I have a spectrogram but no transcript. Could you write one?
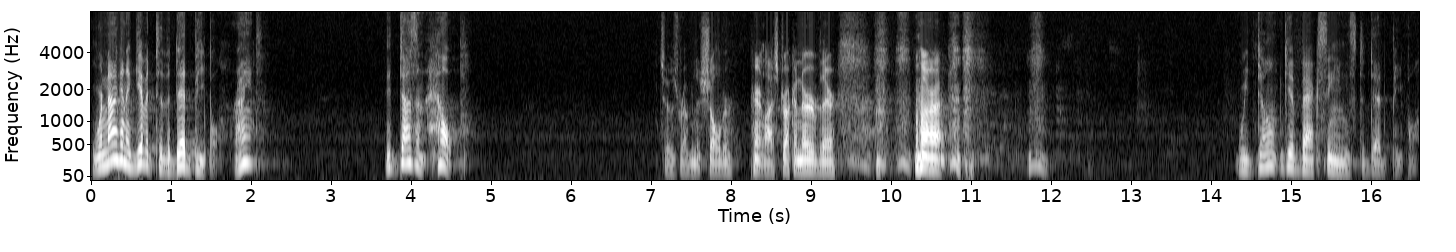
we're not going to give it to the dead people, right? It doesn't help. Joe's rubbing his shoulder. Apparently, I struck a nerve there. all right. We don't give vaccines to dead people.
